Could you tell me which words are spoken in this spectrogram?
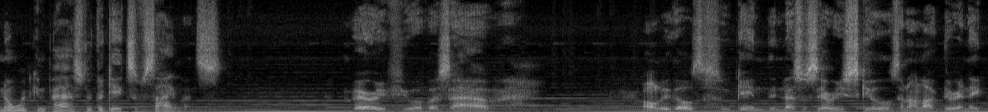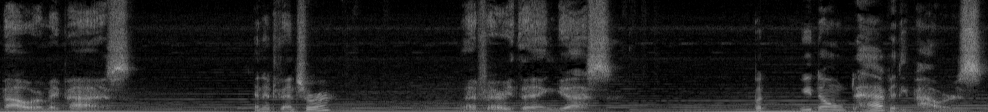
No one can pass through the gates of silence. Very few of us have. Only those who gain the necessary skills and unlock their innate power may pass. An adventurer? That very thing, yes. But we don't have any powers.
